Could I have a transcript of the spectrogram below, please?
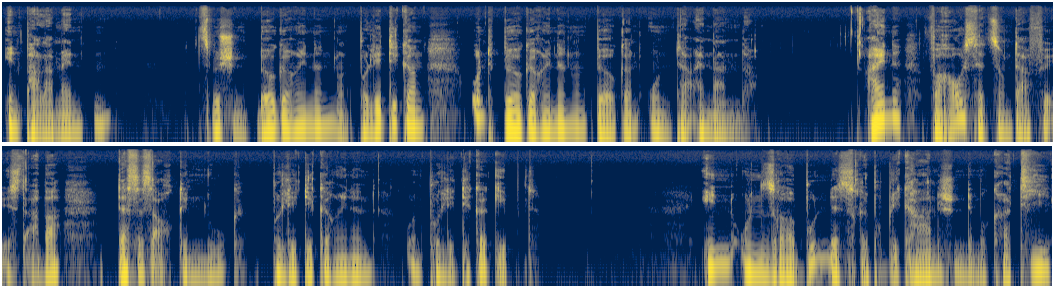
In Parlamenten, zwischen Bürgerinnen und Politikern und Bürgerinnen und Bürgern untereinander. Eine Voraussetzung dafür ist aber, dass es auch genug Politikerinnen und Politiker gibt. In unserer bundesrepublikanischen Demokratie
